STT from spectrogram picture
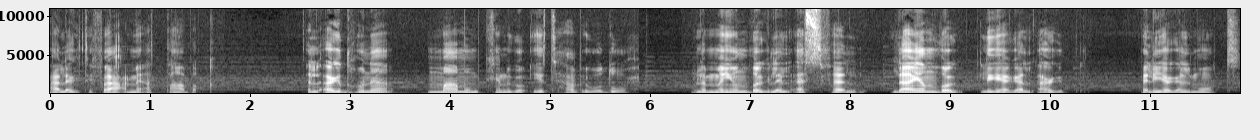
على ارتفاع مئة طابق؟ الأرض هنا ما ممكن رؤيتها بوضوح. ولما ينظر للأسفل لا ينظر ليرى الأرض بل يرى الموت.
